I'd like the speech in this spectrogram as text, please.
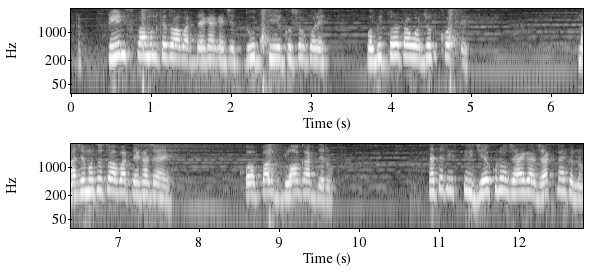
আর প্রিন্স মামুনকে তো আবার দেখা গেছে দুধ দিয়ে গোসল করে পবিত্রতা অর্জন করতে। মাঝে মধ্যে তো আবার দেখা যায় কপাল ব্লগারদেরও। তাদের স্ত্রী যে কোনো জায়গা যাক না কেন,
